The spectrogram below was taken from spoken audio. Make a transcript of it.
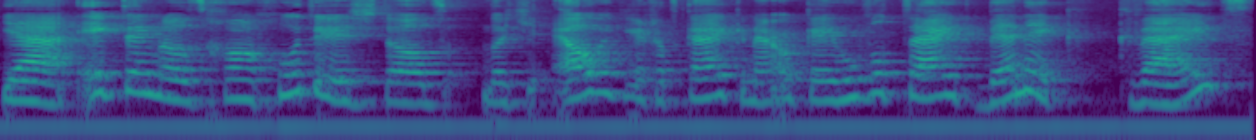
ja, ik denk dat het gewoon goed is dat, dat je elke keer gaat kijken naar: oké, hoeveel tijd ben ik kwijt?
